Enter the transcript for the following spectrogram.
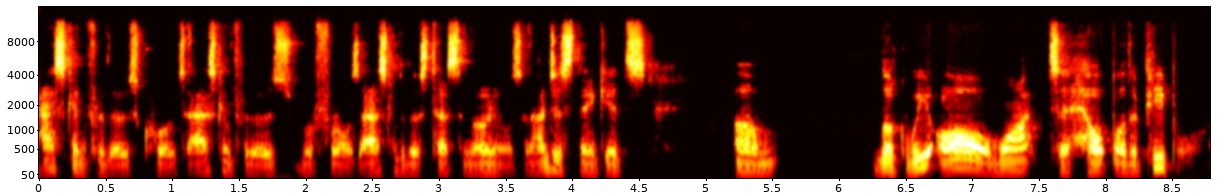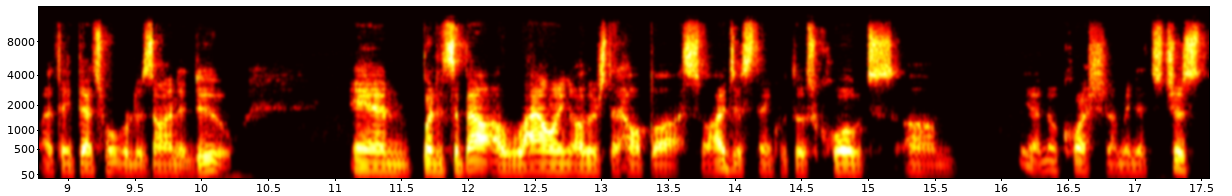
asking for those quotes, asking for those referrals, asking for those testimonials. And I just think it's um, look, we all want to help other people. I think that's what we're designed to do. And, but it's about allowing others to help us. So I just think with those quotes, um, yeah, no question. I mean, it's just,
